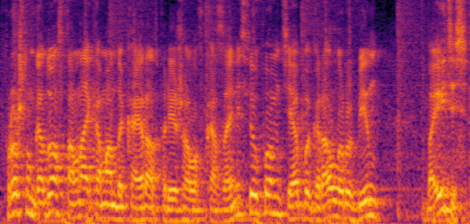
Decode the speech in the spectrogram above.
В прошлом году основная команда Кайрат приезжала в Казань, если вы помните, и обыграла Рубин. Боитесь?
